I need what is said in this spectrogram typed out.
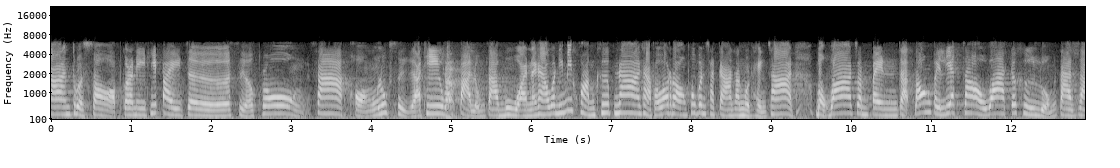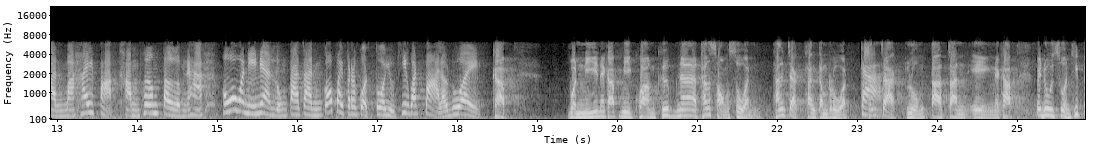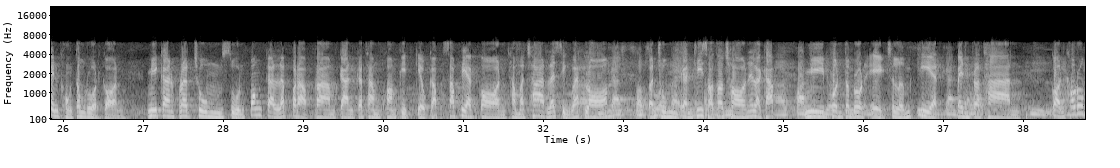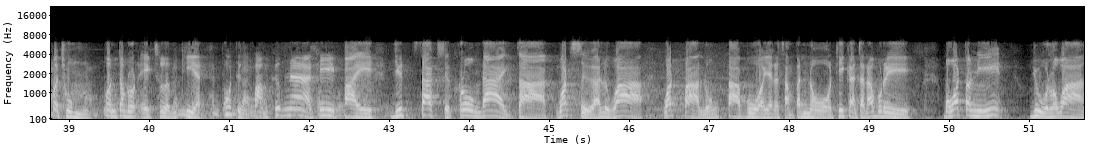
การตรวจสอบกรณีที่ไปเจอเสือโคร่งซากของลูกเสือที่วัดครับป่าหลวงตาบัวนะคะ วันนี้มีความคืบหน้าค่ะ เพราะว่ารองผู้บัญชาการตำรวจแห่งชาติ บอกว่าจำเป็นจะต้องไปเรียกเจ้าอาวาสก็คือหลวงตาจันมาให้ปากคำเพิ่มเติมนะคะ เพราะว่าวันนี้เนี่ยหลวงตาจันก็ไปปรากฏตัวอยู่ที่วัดป่าแล้วด้วยครับวันนี้นะครับมีความคืบหน้าทั้งสองส่วน ทั้งจากทางตำรวจค่ะทั้งจากหลวงตาจันเองนะครับ ไปดูส่วนที่เป็นของตำรวจก่อน มีการประชุมศูนย์ป้องกันและปราบปรามการกระทำความผิดเกี่ยวกับทรัพยากร ธรรมชาติและสิ่งแวดล้อมมีการสอบสวนประชุมกันที่สตชนี่แหละครับอ่าความมีพลตำรวจเอกเฉลิมเกียรติเป็นประธาน ก่อนเข้าร่วมประชุมพลตำรวจเอกเฉลิมเกียรติ พูดถึงความคืบหน้าที่ไปยึดซากเสือโคร่งได้จากวัดเสือหรือว่าวัดป่าหลวงตาบัวยานสัมปันโนที่กาญจนบุรี บอกว่าตอนนี้อยู่ระหว่าง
